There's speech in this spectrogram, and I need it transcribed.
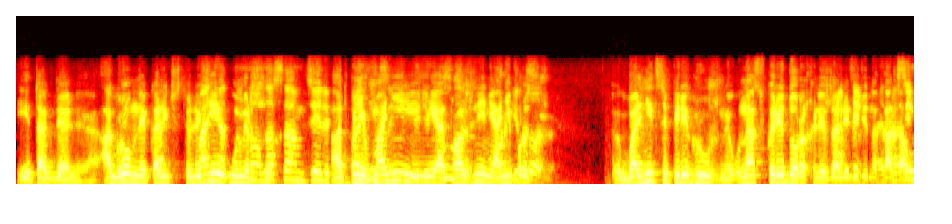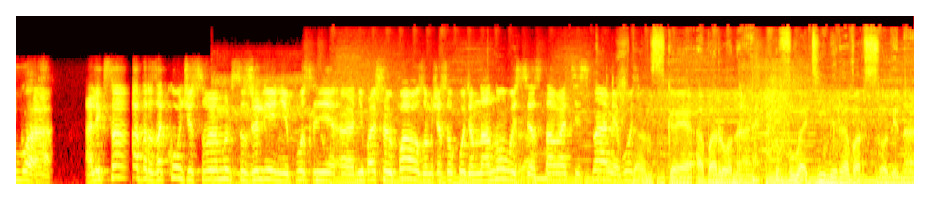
и так далее. Огромное количество людей Понятно, умерших на самом деле, от пневмонии и осложнений. Они просто... Тоже. Больницы перегружены. У нас в коридорах лежали люди на каталках. Александр закончит свою мысль, к сожалению, после э, небольшой паузы. Мы сейчас уходим на новости. Оставайтесь с нами. Гражданская оборона Владимира Варсовина.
